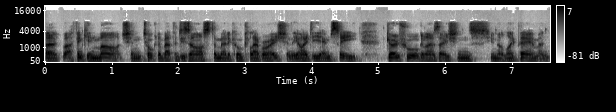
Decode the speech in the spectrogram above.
uh, I think in March, and talking about the disaster medical collaboration, the IDMC, go through organisations, you know, like them, and,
